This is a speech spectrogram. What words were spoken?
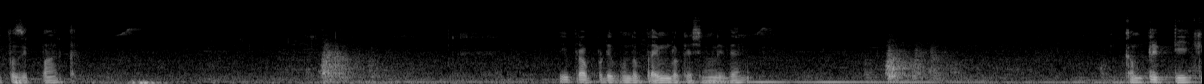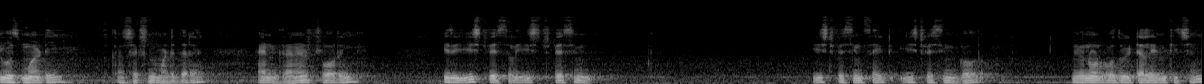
opposite park ಈ ಪ್ರಾಪರ್ಟಿ ಬಂದು ಪ್ರೈಮ್ ಲೊಕೇಶನಲ್ಲಿದೆ ಕಂಪ್ಲೀಟ್ ಟೀಕ್ ಯೂಸ್ ಮಾಡಿ ಕನ್ಸ್ಟ್ರಕ್ಷನ್ ಮಾಡಿದ್ದಾರೆ. ಆ್ಯಂಡ್ ಗ್ರಾನೈಟ್ ಫ್ಲೋರಿಂಗ್ ಇದು ಈಸ್ಟ್ ಫೇಸಲ್ಲಿ east facing east facing site east facing door ನೀವು ನೋಡ್ಬೋದು Italian kitchen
